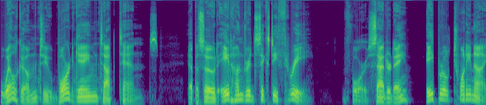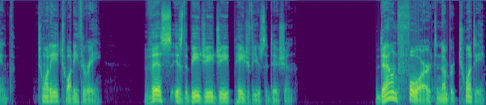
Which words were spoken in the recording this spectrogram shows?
Welcome to Board Game Top Tens, episode 863 for Saturday, April 29th, 2023. This is the BGG Page Views edition. Down 4 to number 20,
